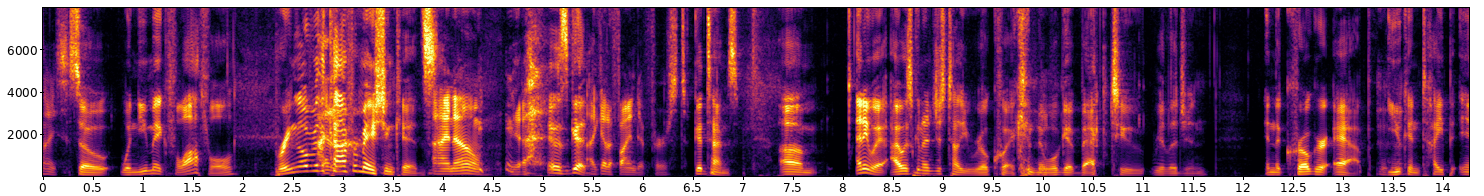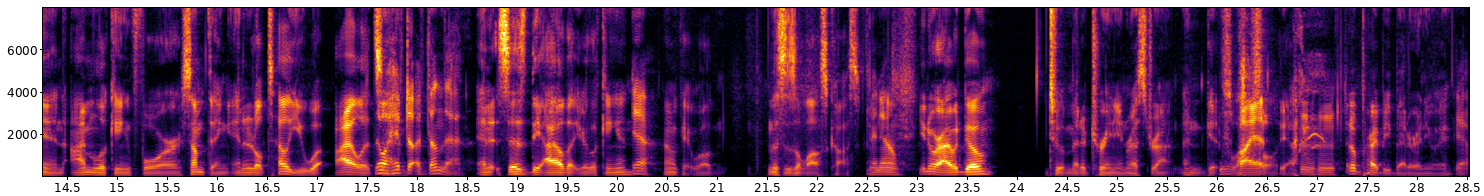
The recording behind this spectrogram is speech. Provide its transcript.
Nice. so when you make falafel bring over the confirmation kids I know. Yeah. it was good I gotta find it first. good times um anyway i was gonna just tell you real quick and then we'll get back to religion in the kroger app Mm-hmm. you can type in i'm looking for something and it'll tell you what aisle it's No, I have. To, I've done that. and it says the aisle that you're looking in Yeah. okay well this is a lost cause I know. You know where I would go? To a Mediterranean restaurant and get Just buy it. falafel. Yeah. hmm It'll probably be better anyway. Yeah.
